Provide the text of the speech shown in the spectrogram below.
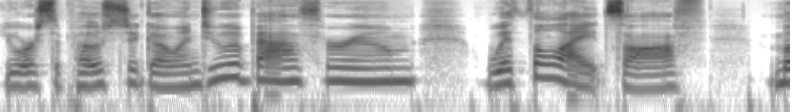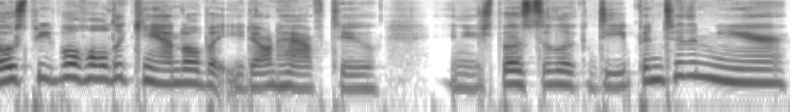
you are supposed to go into a bathroom with the lights off. Most people hold a candle, but you don't have to. And you're supposed to look deep into the mirror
